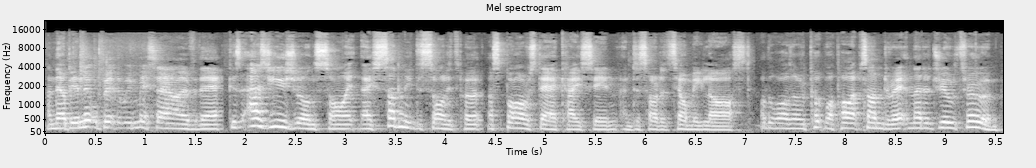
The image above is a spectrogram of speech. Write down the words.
And there'll be a little bit that we miss out over there because as usual on site, they suddenly decided to put a spiral staircase in and decided to tell me last. Otherwise I would have put my pipes under it and they'd have drilled through them.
